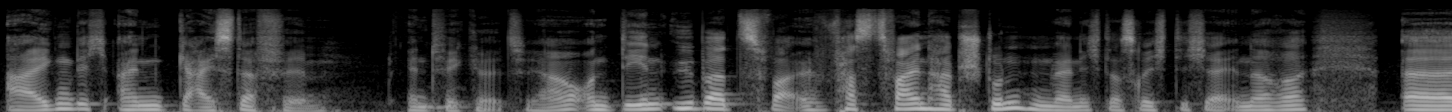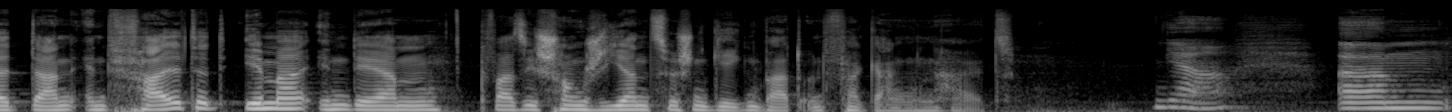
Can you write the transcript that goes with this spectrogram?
eigentlich ein Geisterfilm entwickelt, ja, und den über zwei, fast zweieinhalb Stunden, wenn ich das richtig erinnere, äh, dann entfaltet immer in dem quasi Changieren zwischen Gegenwart und Vergangenheit. Ja, ähm,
